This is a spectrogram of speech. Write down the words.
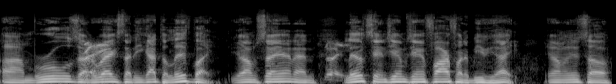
um rules and regs that he got to live by. You know what I'm saying? And Right. Little St. James ain't far from the BVI. You know what I mean? So,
